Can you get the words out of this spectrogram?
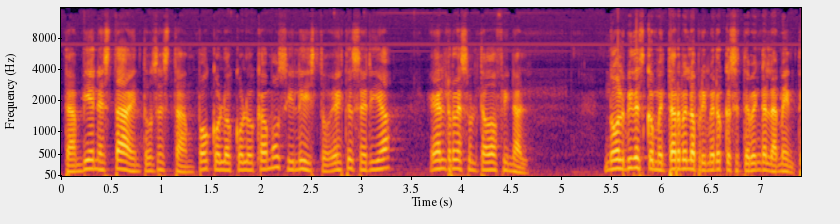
también está, entonces tampoco lo colocamos y listo. Este sería el resultado final. No olvides comentarme lo primero que se te venga a la mente.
